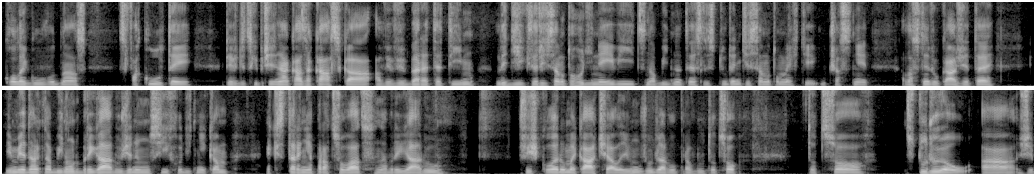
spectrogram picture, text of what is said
kolegů od nás z fakulty, kdy vždycky přijde nějaká zakázka a vy vyberete tým lidí, kteří se na to hodí nejvíc, nabídnete, jestli studenti se na tom nechtějí účastnit a vlastně dokážete jim jednak nabídnout brigádu, že nemusí chodit někam externě pracovat na brigádu při škole do Mekáče, ale že můžou dělat opravdu to, co, to, co studujou a že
